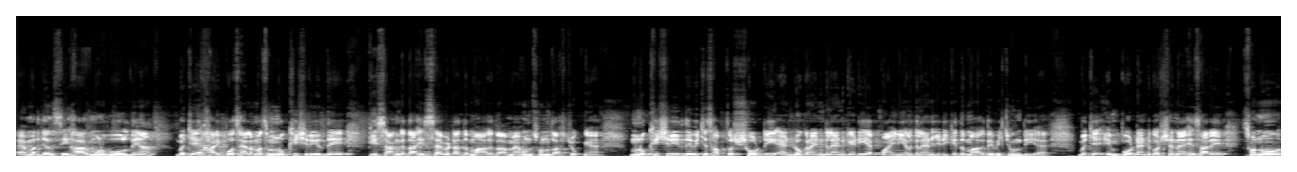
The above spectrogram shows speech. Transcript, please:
ਐਮਰਜੈਂਸੀ ਹਾਰਮੋਨ ਬੋਲਦੇ ਆ। ਬੱਚੇ ਹਾਈਪੋਥੈਲਮਸ ਮਨੁੱਖੀ ਸਰੀਰ ਦੇ ਕਿਸ ਅੰਗ ਦਾ ਹਿੱਸਾ ਹੈ ਬੇਟਾ? ਦਿਮਾਗ ਦਾ। ਮੈਂ ਹੁਣ ਤੁਹਾਨੂੰ ਦੱਸ ਚੁੱਕਿਆ ਮਨੁੱਖੀ ਸਰੀਰ ਦੇ ਵਿੱਚ ਸਭ ਤੋਂ ਛੋਟੀ ਐਂਡੋਕਰਾਈਨ ਗਲੈਂਡ ਕਿਹੜੀ ਹੈ? ਪਾਈਨੀਅਲ ਗਲੈਂਡ ਜਿਹੜੀ ਕਿ ਦਿਮਾਗ ਦੇ ਵਿੱਚ ਹੁੰਦੀ ਹੈ। ਬੱਚੇ ਇੰਪੋਰਟੈਂਟ ਕੁਐਸਚਨ ਹੈ ਇਹ ਸਾਰੇ। ਤੁਹਾਨੂੰ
